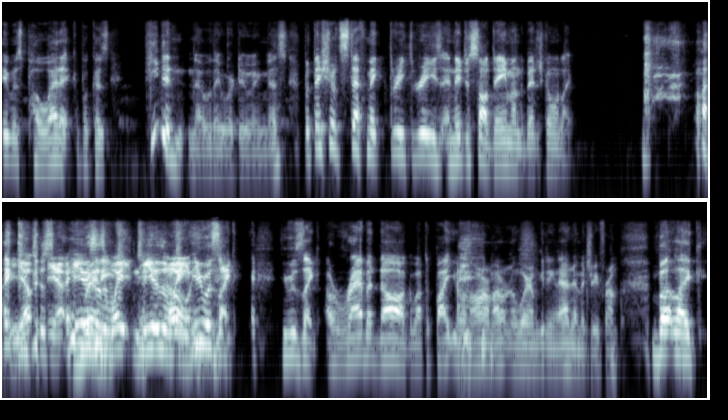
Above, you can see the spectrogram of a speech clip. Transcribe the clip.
it was poetic because he didn't know they were doing this, but they showed Steph make three threes, and they just saw Dame on the bench going like, like Yep. Yeah. He was just waiting. He was waiting. He was like, he was like a rabid dog about to bite you on the arm. I don't know where I'm getting that imagery from, but like,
